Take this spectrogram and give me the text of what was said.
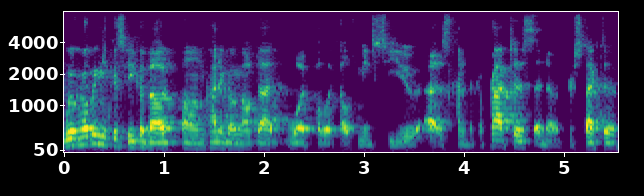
we are hoping you could speak about um, kind of going off that, what public health means to you as kind of like a practice and a perspective.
